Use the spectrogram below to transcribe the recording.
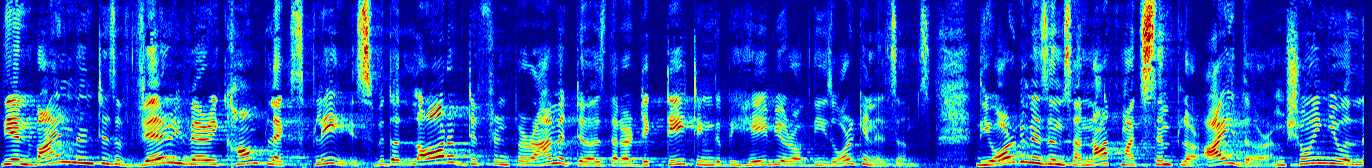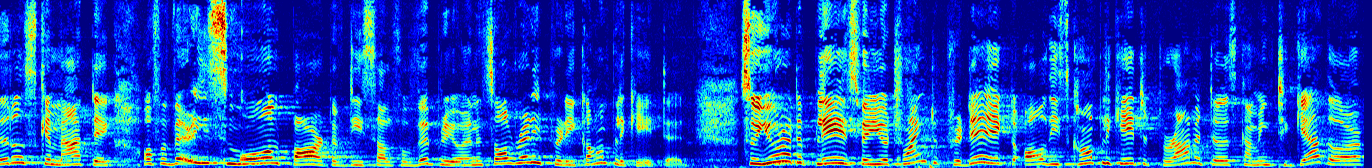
The environment is a very, very complex place with a lot of different parameters that are dictating the behavior of these organisms. The organisms are not much simpler either. I'm showing you a little schematic of a very small part of desulfovibrio and it's already pretty complicated. So you're at a place where you're trying to predict all these complicated parameters coming together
